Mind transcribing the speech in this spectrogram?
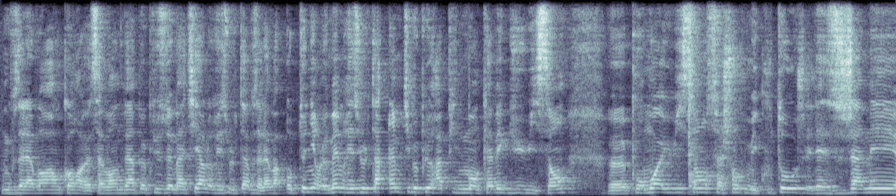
donc vous allez avoir encore, ça va enlever un peu plus de matière. Le résultat, vous allez avoir, obtenir le même résultat un petit peu plus rapidement qu'avec du 800. pour moi, 800, sachant que mes couteaux, je les laisse jamais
